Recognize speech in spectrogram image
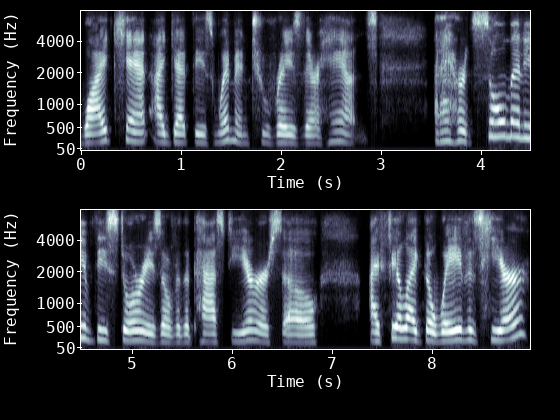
Why can't I get these women to raise their hands? And I heard so many of these stories over the past year or so. I feel like the wave is here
